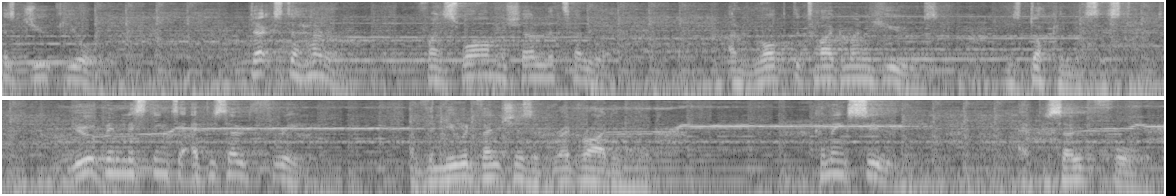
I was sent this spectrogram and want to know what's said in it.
as Duke York, Dexter Heron, Francois Michel Letelier, and Rob the Tigerman Hughes as docking assistant. You have been listening to episode 3 of The New Adventures of Red Riding Hood. Coming soon, episode 4.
